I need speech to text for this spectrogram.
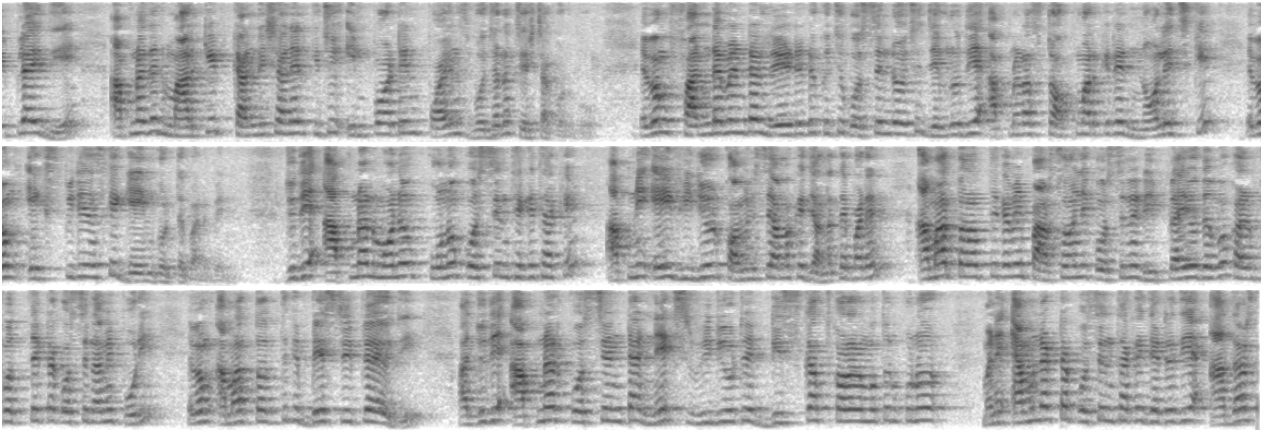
রিপ্লাই দিয়ে আপনাদের মার্কেট কন্ডিশনের কিছু ইম্পর্টেন্ট পয়েন্টস বোঝানোর চেষ্টা করব। এবং ফান্ডামেন্টাল রিলেটেডও কিছু কোশ্চেন রয়েছে, যেগুলো দিয়ে আপনারা স্টক মার্কেটের নলেজকে এবং এক্সপিরিয়েন্সকে গেইন করতে পারবেন। যদি আপনার মনেও কোনো কোশ্চেন থেকে থাকে, আপনি এই ভিডিওর কমেন্টসে আমাকে জানাতে পারেন। আমার তরফ থেকে আমি পার্সোনালি কোশ্চেনের রিপ্লাইও দেবো, কারণ প্রত্যেকটা কোশ্চেন আমি পড়ি এবং আমার তরফ থেকে বেস্ট রিপ্লাইও দিই। আর যদি আপনার কোশ্চেনটা নেক্সট ভিডিওতে ডিসকাস করার মতন কোনো মানে এমন একটা কোশ্চেন থাকে যেটা দিয়ে আদার্স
